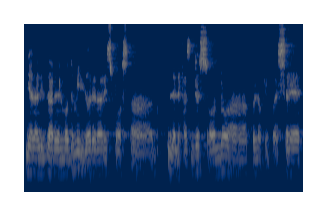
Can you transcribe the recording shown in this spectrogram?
di analizzare nel modo migliore la risposta nelle fasi del sonno a quello che può essere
